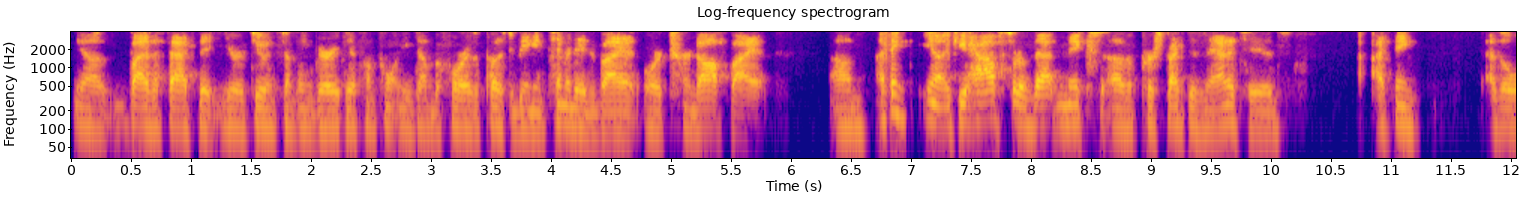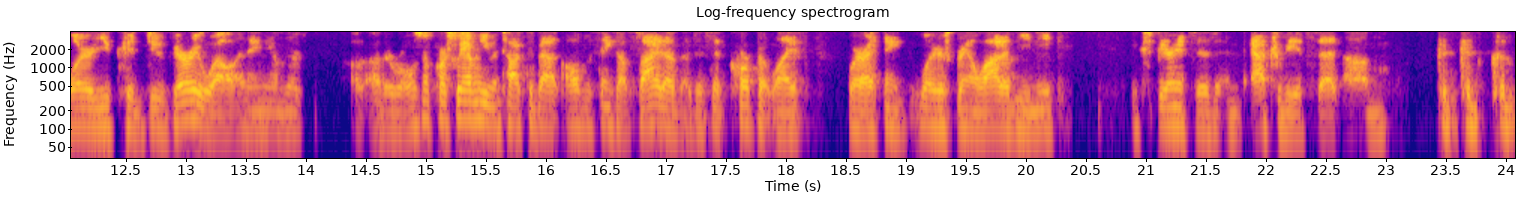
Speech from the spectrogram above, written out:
you know by the fact that you're doing something very different from what you've done before as opposed to being intimidated by it or turned off by it. Um, i think you know if you have sort of that mix of perspectives and attitudes i think as a lawyer you could do very well in any of those other roles. And of course, we haven't even talked about all the things outside of, as I said, corporate life, where I think lawyers bring a lot of unique experiences and attributes that um, could, could could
